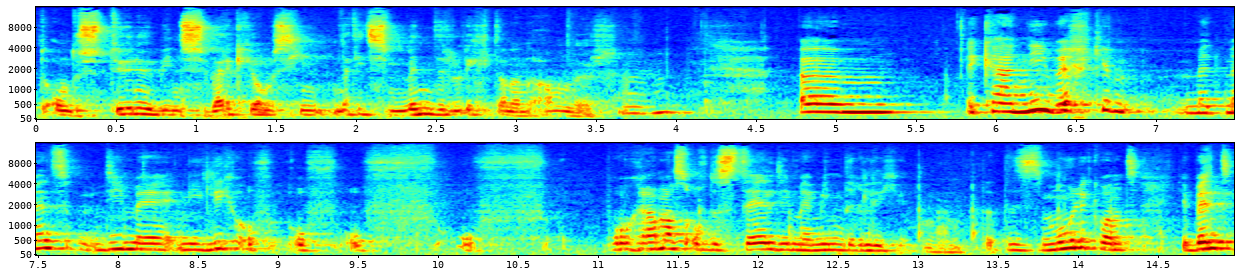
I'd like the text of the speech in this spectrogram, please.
te ondersteunen wiens werk jou misschien net iets minder ligt dan een ander? Mm -hmm. um, ik ga niet werken met mensen die mij niet liggen of, of, of, of programma's of de stijl die mij minder liggen. Mm -hmm. Dat is moeilijk, want je bent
